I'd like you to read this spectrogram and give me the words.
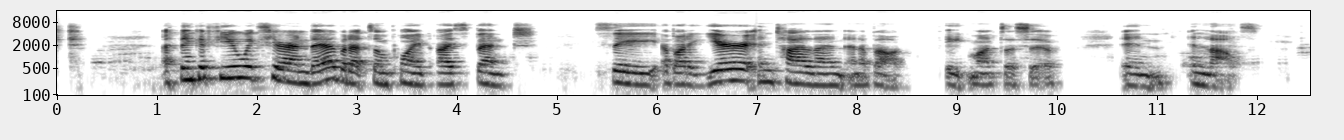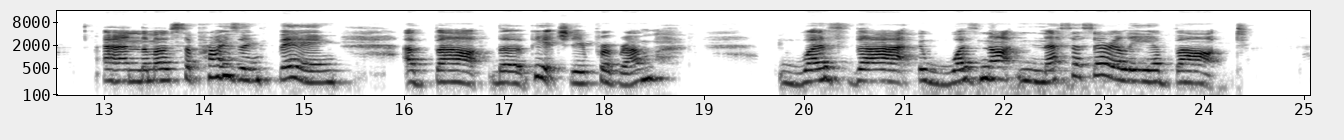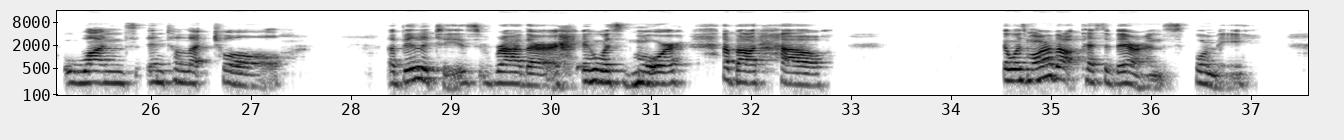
I think a few weeks here and there, but at some point I spent say about a year in Thailand and about eight months or so in in Laos. And the most surprising thing about the PhD program was that it was not necessarily about one's intellectual abilities. Rather, it was more about how it was more about perseverance for me,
